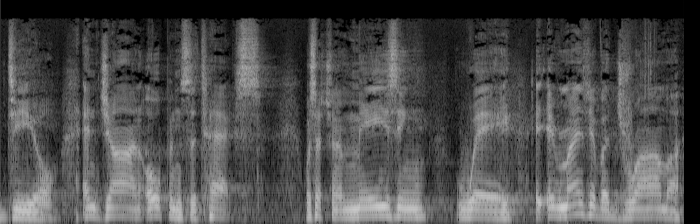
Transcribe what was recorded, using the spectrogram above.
deal. And John opens the text with such an amazing way. It, it reminds me of a drama,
